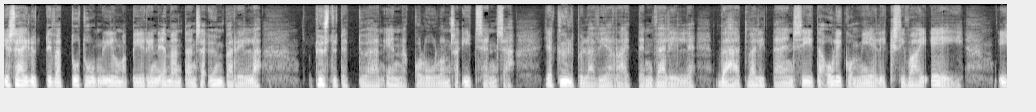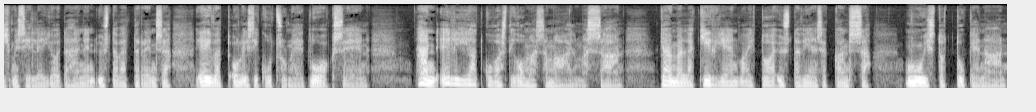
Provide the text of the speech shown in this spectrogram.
ja säilyttivät tutun ilmapiirin emäntänsä ympärillä, pystytettyään ennakkoluulonsa itsensä ja kylpylävieraitten välille, vähät välittäen siitä oliko mieliksi vai ei, ihmisille, joita hänen ystävättärensä eivät olisi kutsuneet luokseen. Hän eli jatkuvasti omassa maailmassaan, käymällä kirjeenvaihtoa ystäviensä kanssa, muistot tukenaan,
